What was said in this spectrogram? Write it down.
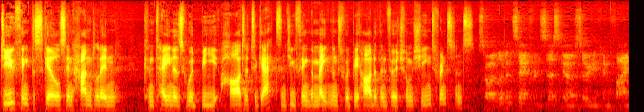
do you think the skills in handling containers would be harder to get? And do you think the maintenance would be harder than virtual machines, for instance? So I live in San Francisco, so you can find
